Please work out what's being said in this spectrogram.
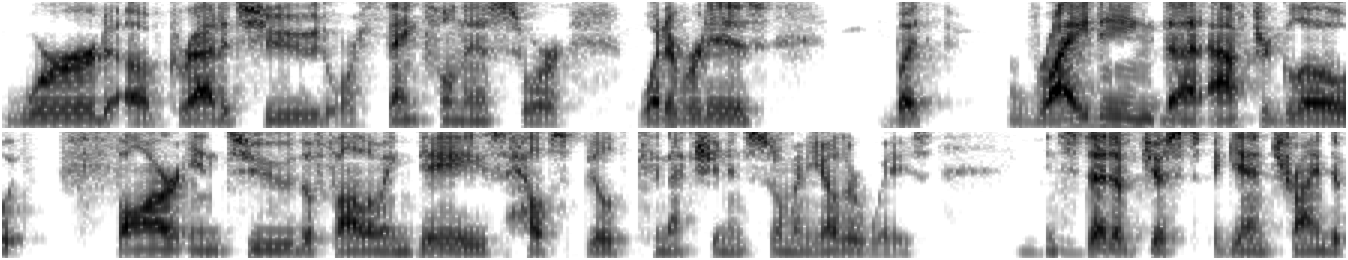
word of gratitude or thankfulness or whatever it is but riding that afterglow far into the following days helps build connection in so many other ways mm-hmm. instead of just again trying to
